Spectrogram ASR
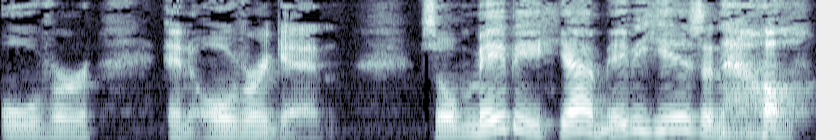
over and over again. So maybe yeah maybe he is in hell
